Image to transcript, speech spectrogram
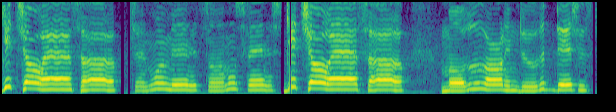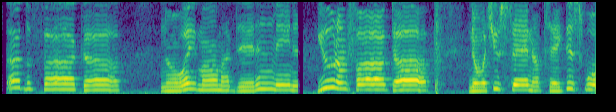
Get your ass up. Ten more minutes, almost finished. Get your ass up. Mow the lawn and do the dishes. Shut the fuck up. No, wait, mom, I didn't mean it. You done fucked up. Know what you said, now take this war.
